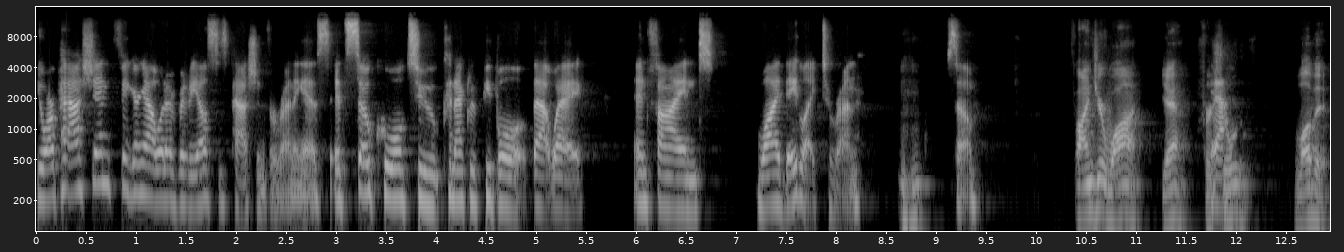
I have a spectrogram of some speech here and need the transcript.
your passion, figuring out what everybody else's passion for running is. It's so cool to connect with people that way and find why they like to run. Mm-hmm. So find your why. Yeah, for yeah. sure. Love it.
